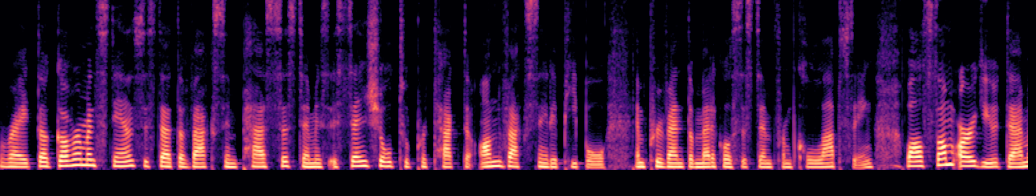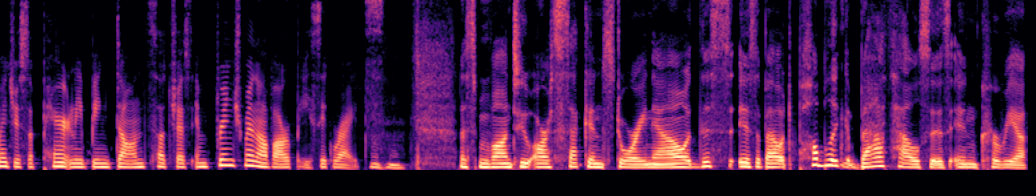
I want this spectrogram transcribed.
Right. The government stance is that the vaccine pass system is essential to protect the unvaccinated people and prevent the medical system from collapsing, while some argue damage is apparently being done, such as infringement of our basic rights. Mm-hmm. Let's move on to our second story now. This is about public bathhouses in Korea.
